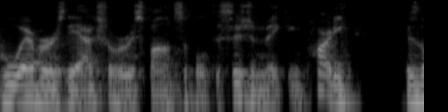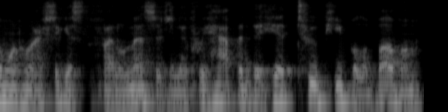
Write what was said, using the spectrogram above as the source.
whoever is the actual responsible decision making party is the one who actually gets the final message and if we happen to hit two people above them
